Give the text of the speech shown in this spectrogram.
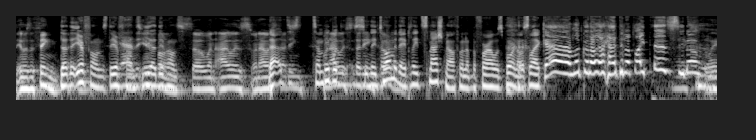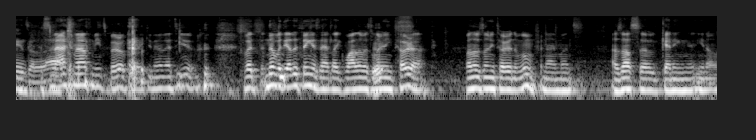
it was a thing. The, the earphones, the yeah, earphones. Yeah, the earphones. earphones. So when I was when I was That, studying, some people, was so studying they told me they played Smash Mouth when before I was born. I was like, ah, look what I had ended up like this, you know. Explains a lot. Smash Mouth meets Borough Park, you know, that's you. but no, but the other thing is that like while I was learning Torah, while I was learning Torah in the womb for nine months, I was also getting, you know,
